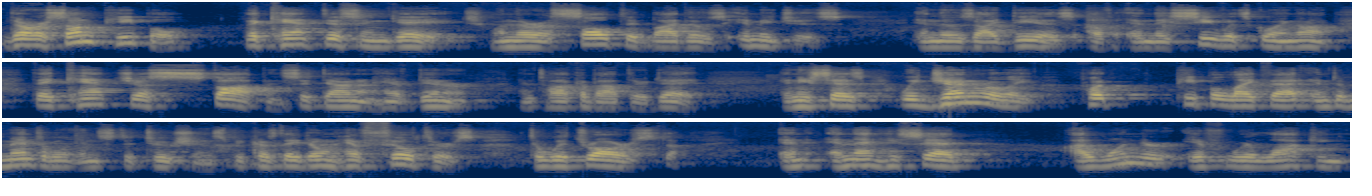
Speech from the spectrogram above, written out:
there are some people that can't disengage when they're assaulted by those images and those ideas of and they see what's going on they can't just stop and sit down and have dinner and talk about their day and he says we generally put people like that into mental institutions because they don't have filters to withdraw our stuff. And, and then he said, I wonder if we're locking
